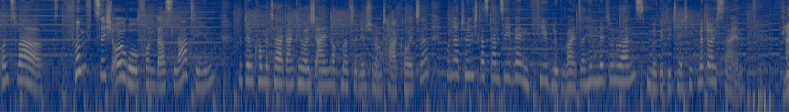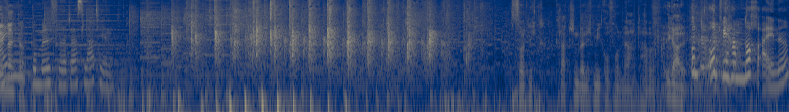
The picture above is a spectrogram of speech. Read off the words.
Und zwar 50 Euro von Das Latin. Mit dem Kommentar danke euch allen nochmal für den schönen Tag heute. Und natürlich das ganze Event. Viel Glück weiterhin mit den Runs. Möge die Technik mit euch sein. Vielen Ein Dank dafür. Rummel für Das Latin. Ich sollte nicht klatschen, wenn ich ein Mikrofon in der Hand habe. Egal. Und, und wir haben noch eine.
